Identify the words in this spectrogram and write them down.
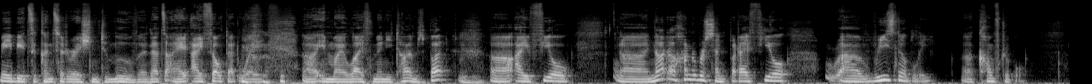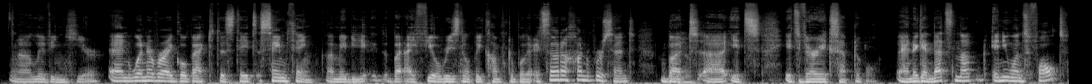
maybe it's a consideration to move. And that's I, I felt that way uh, in my life many times. But uh, I feel uh, not hundred percent, but I feel uh, reasonably uh, comfortable Uh, living here, and whenever I go back to the states, same thing. Uh, maybe, but I feel reasonably comfortable there. It's not hundred percent, but uh, it's it's very acceptable. And again, that's not anyone's fault.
